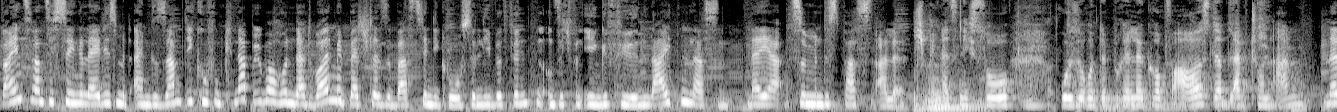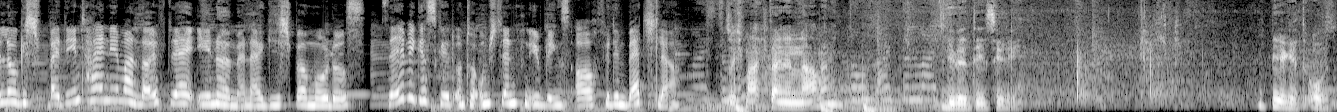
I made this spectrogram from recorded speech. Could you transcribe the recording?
22 Single Ladies mit einem Gesamt-IQ von knapp über 100 wollen mit Bachelor Sebastian die große Liebe finden und sich von ihren Gefühlen leiten lassen. Naja, zumindest fast alle. Ich bin jetzt nicht so rosarote Brille, Kopf aus, der bleibt schon an. Na logisch, bei den Teilnehmern läuft der eh nur im Energiesparmodus. Selbiges gilt unter Umständen übrigens auch für den Bachelor. Also ich mag deinen Namen, liebe Desiree. Birgit Ost.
